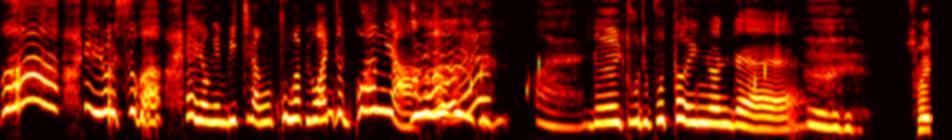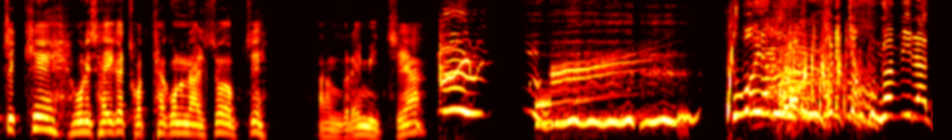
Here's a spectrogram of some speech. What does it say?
아, 이럴 수가. A형인 미치랑 궁합이 완전 꽝이야. 아, 늘 둘이 붙어 있는데. 솔직히 우리 사이가 좋다고는 할 수 없지 안 그래 미치야? 뭐야, 혈액형 궁합이라고?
